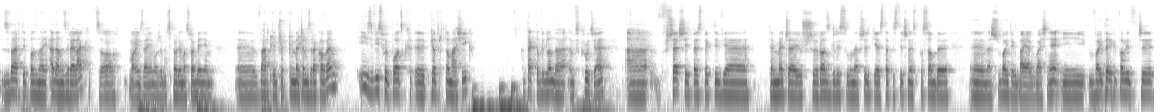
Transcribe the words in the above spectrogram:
Zwarty Poznań Adam Zrelak, co moim zdaniem może być sporym osłabieniem Warty przed tym meczem z Rakowem i z Wisły Płock e, Piotr Tomasik. Tak to wygląda w skrócie, a w szerszej perspektywie te mecze już rozgryzł na wszystkie statystyczne sposoby E, nasz Wojtek Bajak właśnie i Wojtek powiedz, czy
